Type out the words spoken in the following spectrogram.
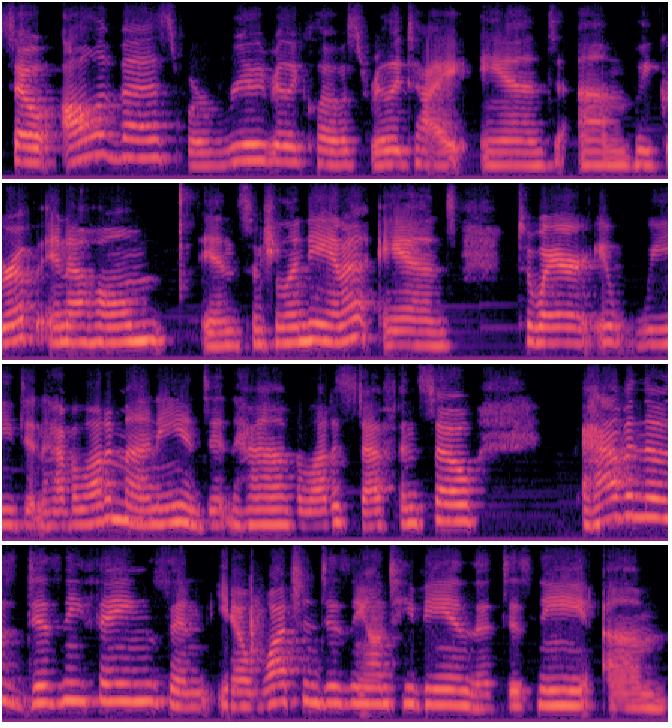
so all of us were really, really close, really tight, and um, we grew up in a home in Central Indiana, and to where it, we didn't have a lot of money and didn't have a lot of stuff, and so having those Disney things and you know watching Disney on TV and the Disney um,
